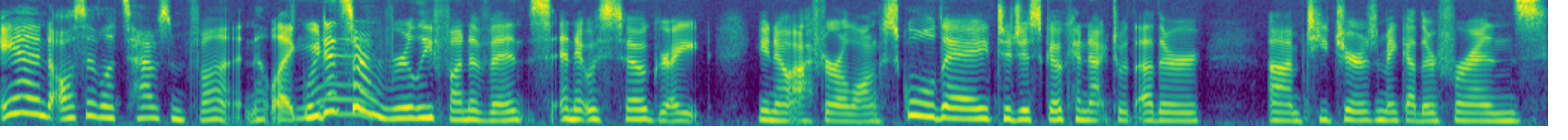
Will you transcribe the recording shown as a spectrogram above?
and also let's have some fun." Like we did some really fun events, and it was so great. You know, after a long school day, to just go connect with other um, teachers, make other friends,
